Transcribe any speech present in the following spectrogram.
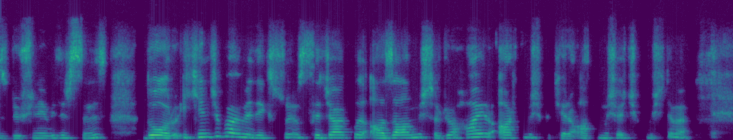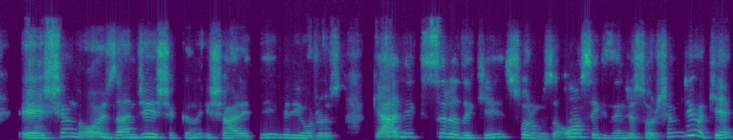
siz düşünebilirsiniz. Doğru. İkinci bölmedeki suyun sıcaklığı azalmıştır diyor. Hayır artmış bir kere 60'a çıkmış değil mi? E, şimdi o yüzden C şıkkını işaretleyebiliyoruz. Geldik sıradaki sorumuza 18. soru. Şimdi diyor ki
